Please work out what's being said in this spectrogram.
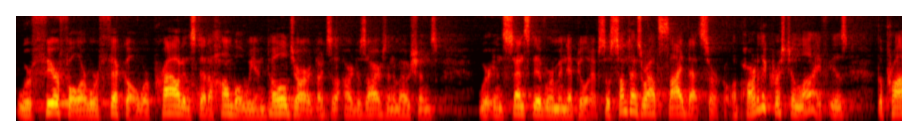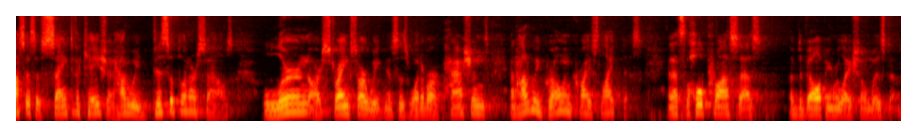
We're fearful or we're fickle. We're proud instead of humble. We indulge our, our desires and emotions. We're insensitive. We're manipulative. So sometimes we're outside that circle. And part of the Christian life is the process of sanctification. How do we discipline ourselves, learn our strengths, our weaknesses, what are our passions, and how do we grow in Christ likeness? And that's the whole process of developing relational wisdom.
